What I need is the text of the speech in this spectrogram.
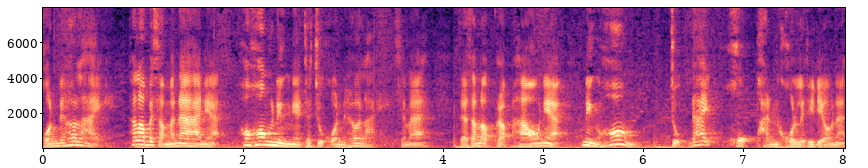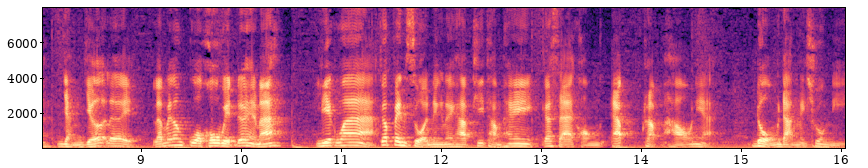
คนได้เท่าไหร่ ถ้าเราไปสัมมนาเนี่ยห้องห้องหนึ่งเนี่ยจะจุคนเท่าไหร่ใช่ไหมแต่สำหรับคลับเฮาส์เนี่ยหนึ่งห้องจุได้ 6,000 คนเลยทีเดียวนะ อย่างเยอะเลย แล้วไม่ต้องกลัวโควิดด้วยเห็นไหมเรียกว่าก็เป็นส่วนหนึ่งนะครับ ที่ทำให้กระแสของแอปคลับเฮาส์เนี่ยโด่งดังในช่วงนี้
